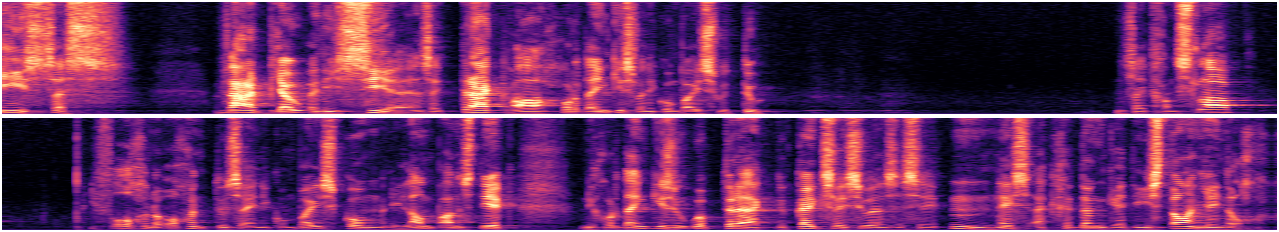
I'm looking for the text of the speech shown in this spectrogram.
Jesus werp jou in die see en sy trek haar gordyntjies van die kombuis so toe. En sy het gaan slaap Die volgende oggend toe sy in die kombuis kom en die lamp aansteek en die gordyntjies so ooptrek, toe kyk sy so en sy sê, "Mm, nes ek gedink het, hier staan jy nog."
